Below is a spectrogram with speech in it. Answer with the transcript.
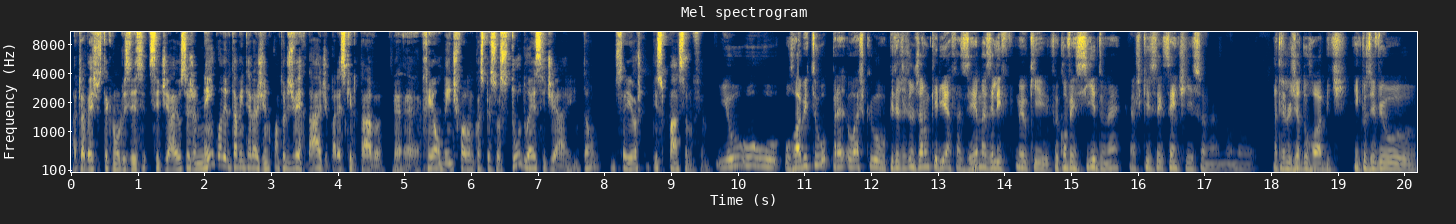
através de tecnologia CGI, ou seja, nem quando ele estava interagindo com atores de verdade, parece que ele estava é, é, realmente falando com as pessoas. Tudo é CGI. Então, isso aí, eu acho que isso passa no filme. E o, o, o Hobbit, eu acho que o Peter Jackson já não queria fazer, mas ele meio que foi convencido, né? Eu acho que você sente isso no, no na trilogia do Hobbit. Inclusive, o,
